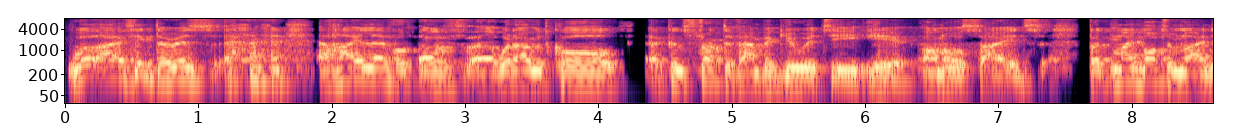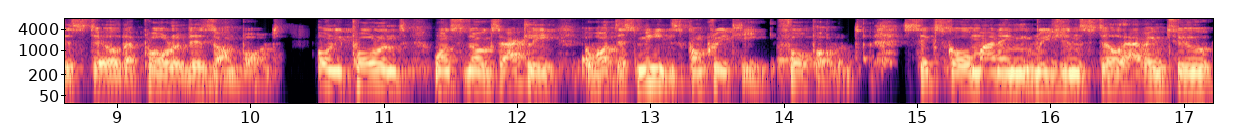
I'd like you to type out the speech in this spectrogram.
Well, I think there is a high level of uh, what I would call a constructive ambiguity here on all sides. But my bottom line is still that Poland is on board. Only Poland wants to know exactly what this means concretely for Poland. Six coal mining regions still having to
